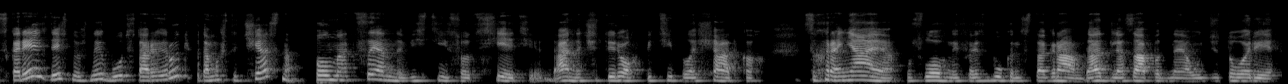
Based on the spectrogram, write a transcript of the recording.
скорее здесь нужны будут вторые руки, потому что, честно, полноценно вести соцсети да, на 4-5 площадках, сохраняя условный Facebook, Instagram да, для западной аудитории,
